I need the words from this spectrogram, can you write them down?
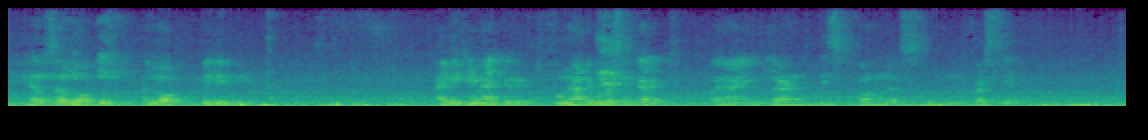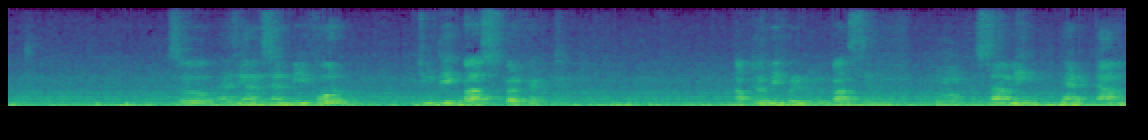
It helps a lot, a lot, believe me. I became accurate, full 100% correct when I learned these formulas in the first year. So, as you understand, before it will take past perfect, after before it will be past simple. Samir had come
